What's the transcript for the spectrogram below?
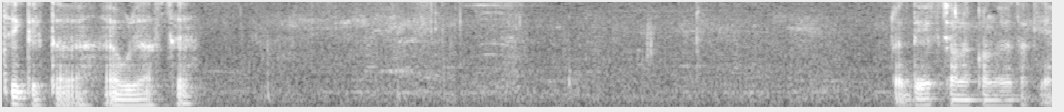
ঠিক দেখতে হবে উড়ে আসছে। দেখছে, অনেকক্ষণ ধরে তাকিয়ে।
